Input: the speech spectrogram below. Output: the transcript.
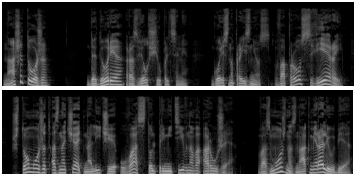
Наши тоже. Дедория развел щупальцами. Горестно произнес. Вопрос с верой. Что может означать наличие у вас столь примитивного оружия? Возможно, знак миролюбия.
